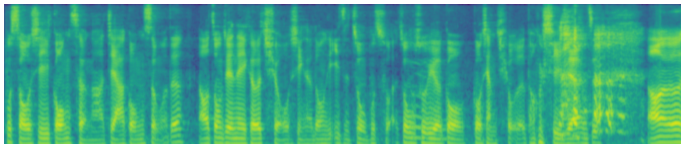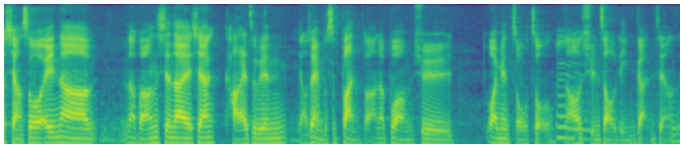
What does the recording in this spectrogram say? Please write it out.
不熟悉工程啊、加工什么的，然后中间那颗球形的东西一直做不出来，做不出一个够够像球的东西这样子。然后就想说，哎、那那反正现在现在卡在这边好像也不是办法，那不然我们去外面走走，然后寻找灵感这样子。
